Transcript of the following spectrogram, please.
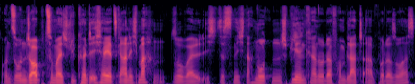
Und so einen Job zum Beispiel könnte ich ja jetzt gar nicht machen, so weil ich das nicht nach Noten spielen kann oder vom Blatt ab oder sowas.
